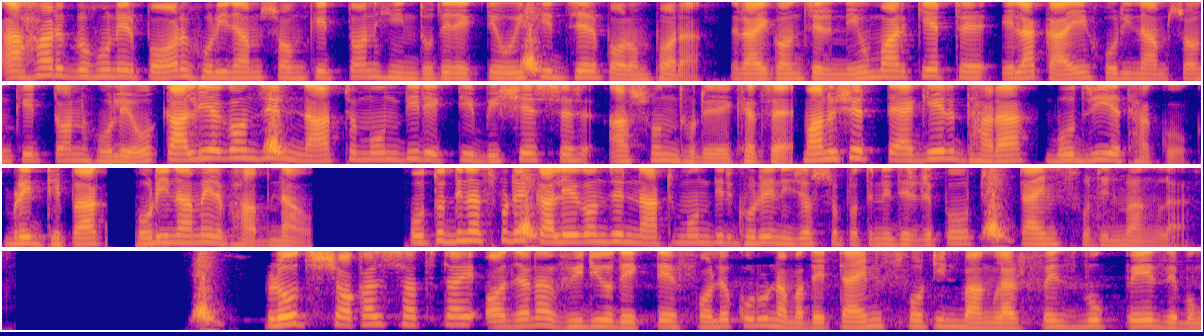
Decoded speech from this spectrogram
আহার গ্রহণের পর হরিনাম সংকীর্তন হিন্দুদের একটি ঐতিহ্যের পরম্পরা। রায়গঞ্জের নিউ মার্কেট এলাকায় হরিনাম সংকীর্তন হলেও কালিয়াগঞ্জের নাট মন্দির একটি বিশেষ আসন ধরে রেখেছে। মানুষের ত্যাগের ধারা বুঝিয়ে থাকুক। বৃদ্ধি পাক হরিনামের ভাবনাও। উত্তর দিনাজপুরের কালিয়াগঞ্জের নাট মন্দির ঘুরে নিজস্ব প্রতিনিধির রিপোর্ট, টাইমস ফোর্টিন বাংলা। রোজ সকাল সাতটায় অজানা ভিডিও দেখতে ফলো করুন আমাদের টাইমস ফোর্টিন বাংলার ফেসবুক পেজ এবং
